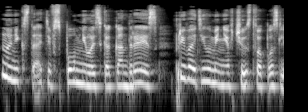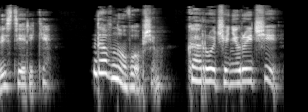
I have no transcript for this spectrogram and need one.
но не кстати вспомнилось, как Андреас приводил меня в чувство после истерики. Давно, в общем. Короче, не рычи.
